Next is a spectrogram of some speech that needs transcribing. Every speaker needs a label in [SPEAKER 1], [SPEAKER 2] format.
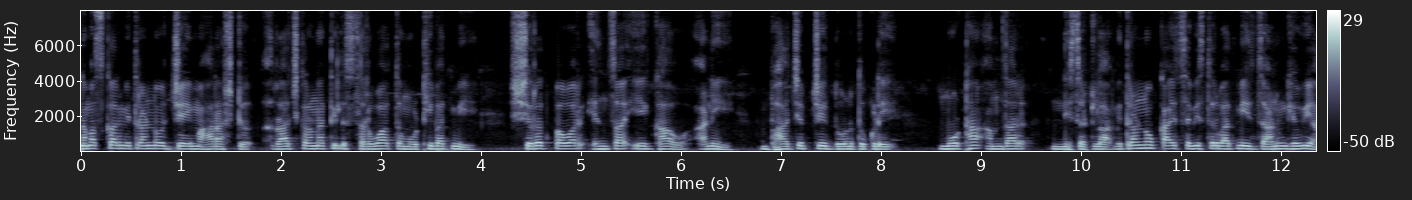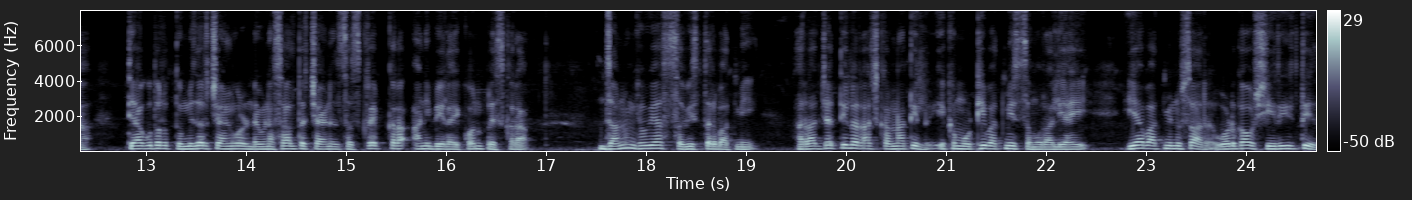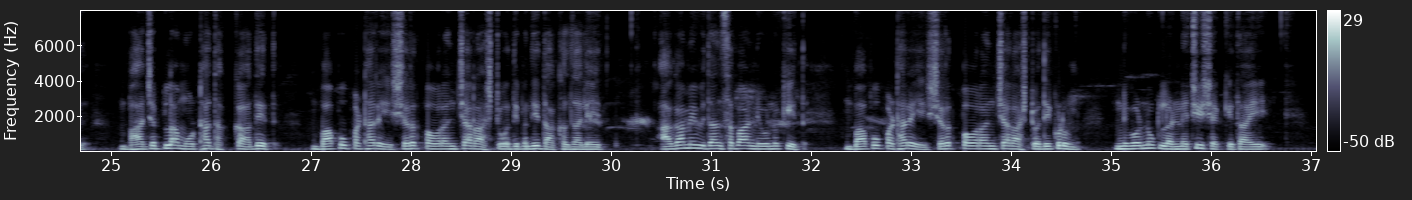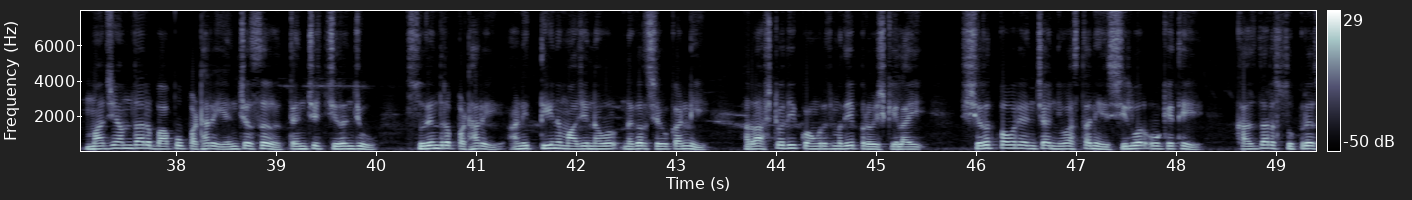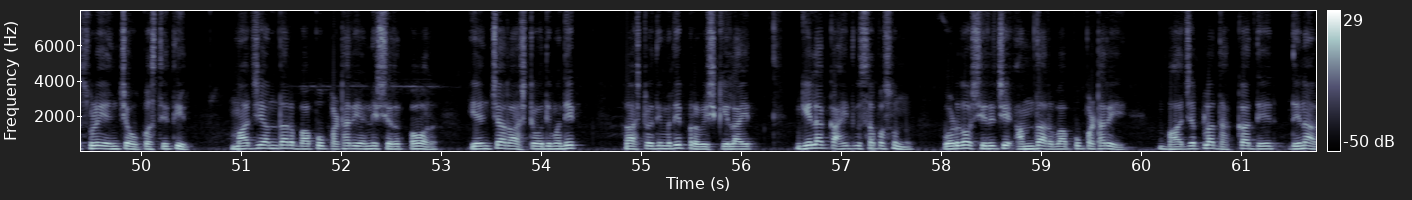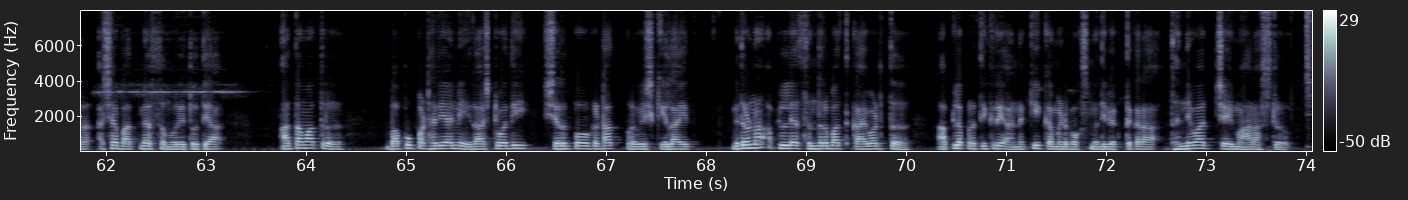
[SPEAKER 1] नमस्कार मित्रांनो जय महाराष्ट्र. राजकारणातील सर्वात मोठी बातमी शरद पवार यांचा एक घाव आणि भाजपचे दोन तुकडे. मोठा आमदार निसटला. मित्रांनो काय सविस्तर बातमी जाणून घेऊया. त्या अगोदर तुम्ही जर चॅनलवर नवीन असाल तर चॅनल सबस्क्राईब करा आणि बेल आयकॉन प्रेस करा. जाणून घेऊया सविस्तर बातमी. राज्यातील राजकारणातील एक मोठी बातमी समोर आली आहे. या बातमीनुसार वडगाव शिरीतील भाजपला मोठा धक्का देत बापू पठारे शरद पवारांच्या राष्ट्रवादीमध्ये दाखल झाले आहेत. आगामी विधानसभा निवडणुकीत बापू पठारे शरद पवारांच्या राष्ट्रवादीकडून निवडणूक लढण्याची शक्यता आहे. माजी आमदार बापू पठारे यांच्यासह त्यांचे चिरंजीव सुरेंद्र पठारे आणि तीन माजी नवर नगरसेवकांनी राष्ट्रवादी काँग्रेसमध्ये प्रवेश केला आहे. शरद पवार यांच्या निवासस्थानी सिल्वर ओक येथे खासदार सुप्रिया सुळे यांच्या उपस्थितीत माजी आमदार बापू पठारे यांनी शरद पवार यांच्या राष्ट्रवादीमध्ये राष्ट्रवादीमध्ये प्रवेश केला आहे. गेल्या काही दिवसापासून वडगाव शिरीचे आमदार बापू पठारे भाजपला धक्का दे देणार अशा बातम्या समोर येत होत्या. आता मात्र बापू पठारे यांनी राष्ट्रवादी शरद पवार गटात प्रवेश केला आहे. मित्रांनो आपल्याला या संदर्भात काय वाटतं? आपल्या प्रतिक्रिया नक्की कमेंट बॉक्समध्ये व्यक्त करा. धन्यवाद. जय महाराष्ट्र.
